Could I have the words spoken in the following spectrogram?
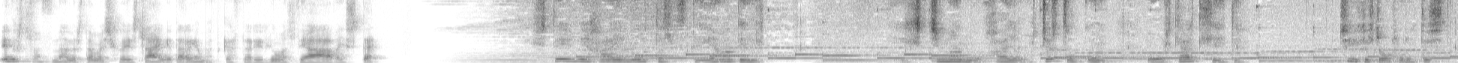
энэ хүртэл сонсон та нартай маш их баярлалаа. Ингээд дараагийн подкастаар иргэн болъё. Баяртай. Гэтэ би хаяа муу талцдаг. Яагаад гэвэл эгч маань хаяа учир зүггүй уурлаад л идэв. Чи ихэлж уур хүрэгдэн шүү дээ.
